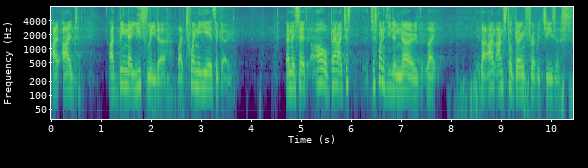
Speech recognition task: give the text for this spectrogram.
I, I'd, I'd been their youth leader like 20 years ago. And they said, Oh, Ben, I just, just wanted you to know that, like, like I'm, I'm still going for it with Jesus.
